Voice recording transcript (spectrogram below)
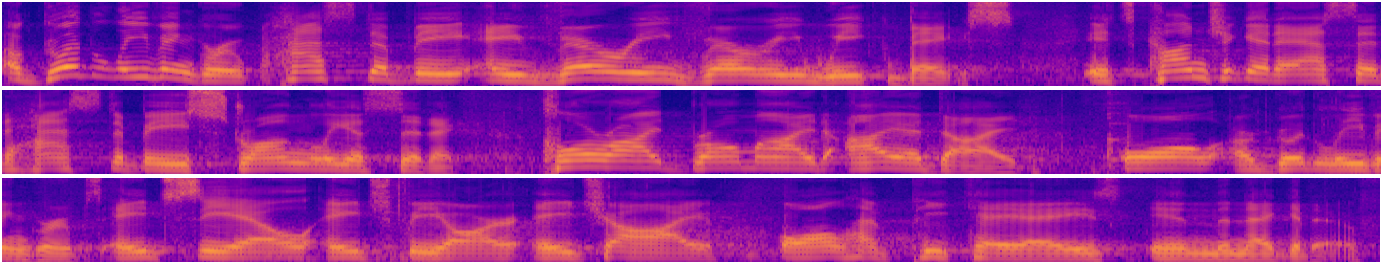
a good leaving group has to be a very, very weak base. Its conjugate acid has to be strongly acidic. Chloride, bromide, iodide, all are good leaving groups. HCl, HBr, HI, all have pKa's in the negative.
